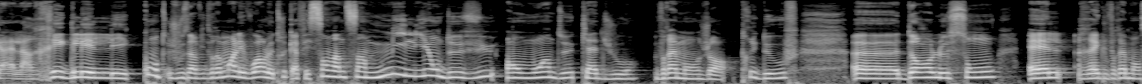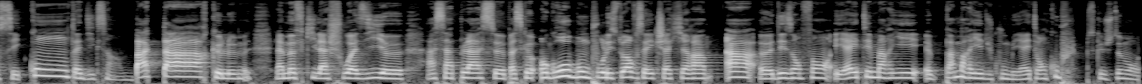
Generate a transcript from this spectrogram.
elle a réglé les comptes. Je vous invite vraiment à aller voir. Le truc a fait 125 millions de vues en moins de 4 jours. Vraiment, genre, truc de ouf. Euh, dans le son, elle règle vraiment ses comptes, elle dit que c'est un bâtard, que la meuf qu'il a choisie euh, à sa place, euh, parce que en gros, bon, pour l'histoire, vous savez que Shakira a des enfants et a été mariée, pas mariée du coup, mais a été en couple, parce que justement,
